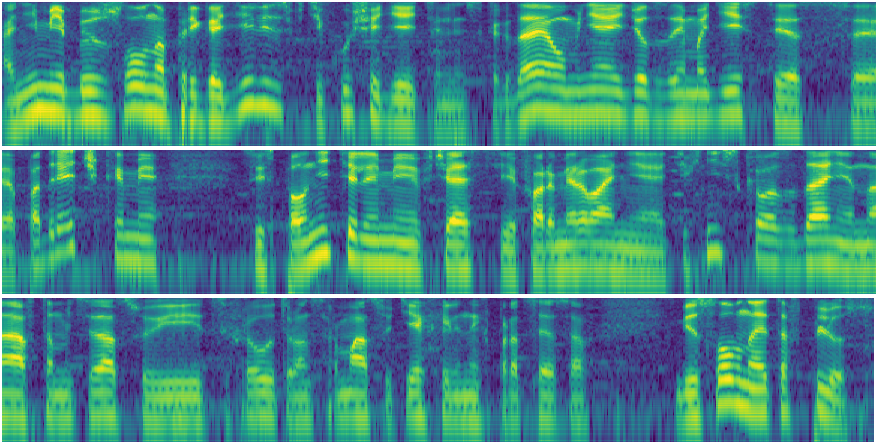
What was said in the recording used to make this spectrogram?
они мне, безусловно, пригодились в текущей деятельности. Когда у меня идет взаимодействие с э, подрядчиками, с исполнителями в части формирования технического задания на автоматизацию и цифровую трансформацию тех или иных процессов, безусловно, это в плюс.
